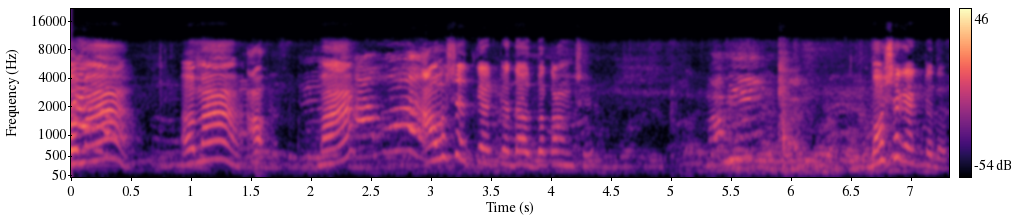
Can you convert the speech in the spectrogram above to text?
ও মা ও মা মা। আওসাদকে একটা দাও দোকান আছে। মামি? বসাকে একটা দাও।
